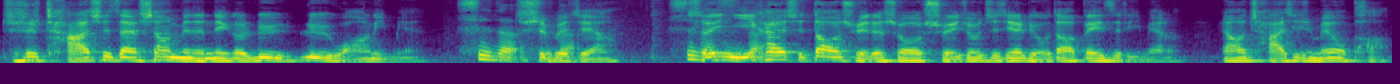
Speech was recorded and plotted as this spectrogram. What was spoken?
只是茶是在上面的那个滤滤网里面，是的，是不是这样？是。所以你一开始倒水的时候，水就直接流到杯子里面了，然后茶其实没有泡。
